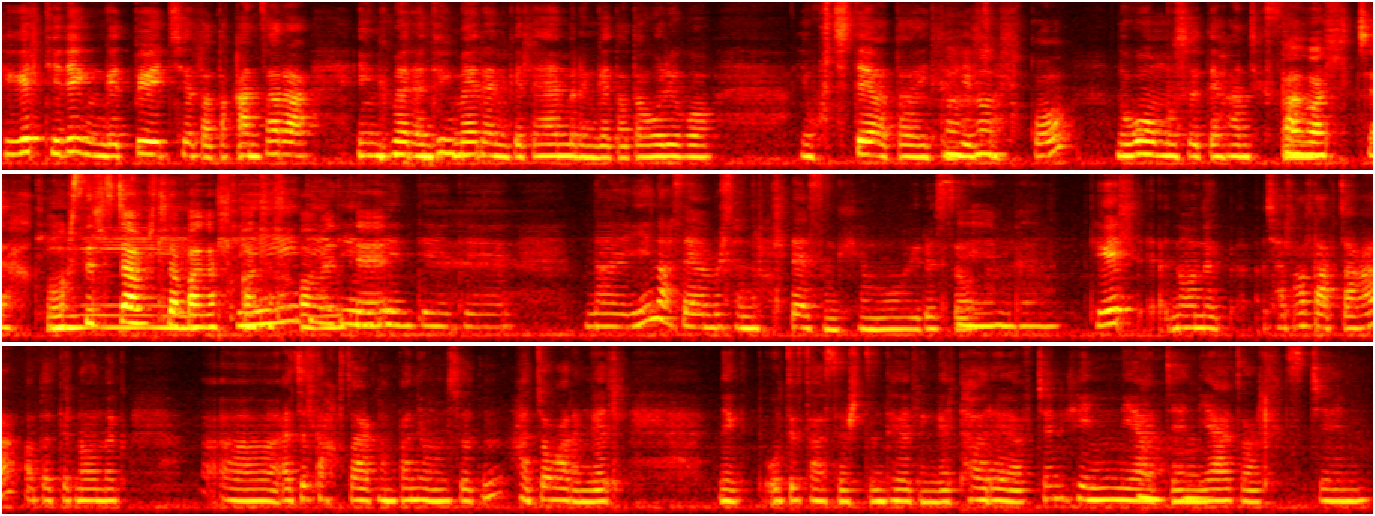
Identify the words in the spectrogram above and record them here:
Тэгэл тэрийг ингээд би жишээл одоо ганцаараа ингмээр ан тэгмээр ан гэл амар ингээд одоо өөрийгөө хүчтэй одоо илэрхийлж болохгүй нөгөө хүмүүсүүдийн ч гэсэн баг болж яах. Өрсөлдөж мөртлөө баг болох болохгүй байх тийм тийм тийм. На энэ бас амар сонирхолтой байсан гэх юм уу ерөөсөө. Тэгэл нөгөө нэг шалгалт авч байгаа. Одоо тэр нэг ажилд авах байгаа компани хүмүүсүүд нь хажуугаар ингээд нэг үзэг цаас ирсэн тэгэл ингээд тойроо явж гин хин яаж гин яаж оролцож гин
